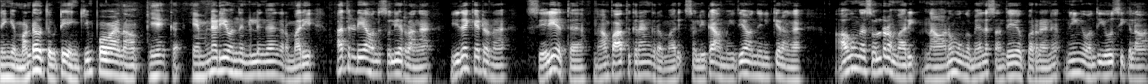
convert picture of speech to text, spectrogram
நீங்கள் மண்டபத்தை விட்டு எங்கேயும் போக வேணாம். என் க என் முன்னாடியே வந்து நில்லுங்கிற மாதிரி அதிரடியாக வந்து சொல்லிடுறாங்க. இதை கேட்டோன்னே சரியத்தை நான் பார்த்துக்கிறேங்கிற மாதிரி சொல்லிவிட்டு அமைதியாக வந்து நிற்கிறாங்க அவங்க சொல்கிற மாதிரி நானும் உங்கள் மேலே சந்தேகப்படுறேன்னு நீங்கள் வந்து யோசிக்கலாம்.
